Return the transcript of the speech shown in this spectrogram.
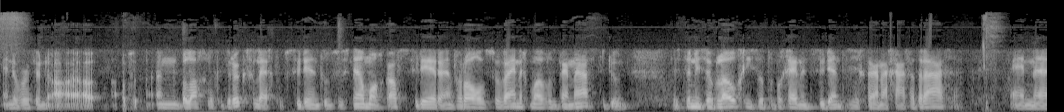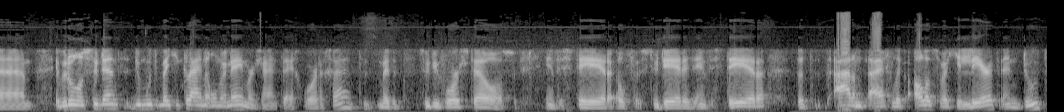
En er wordt een, uh, een belachelijke druk gelegd op studenten om zo snel mogelijk af te studeren en vooral zo weinig mogelijk daarnaast te doen. Dus dan is het ook logisch dat op een gegeven moment studenten zich daarna gaan gedragen. En uh, ik bedoel, een student die moet een beetje een kleine ondernemer zijn tegenwoordig. Hè? Met het studievoorstel als investeren of studeren is investeren. Dat ademt eigenlijk alles wat je leert en doet.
